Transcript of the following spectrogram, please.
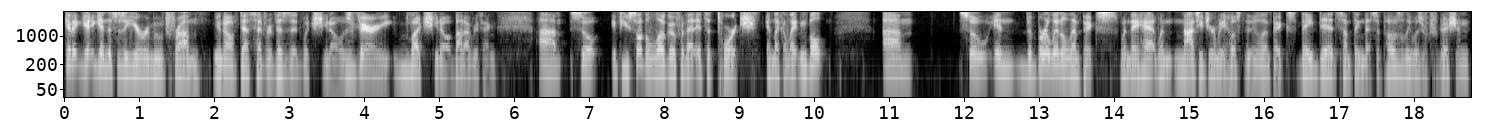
again, again this is a year removed from you know death's head revisited which you know was very much you know about everything. Um so if you saw the logo for that it's a torch and like a lightning bolt. Um so in the berlin olympics when they had when nazi germany hosted the olympics they did something that supposedly was a tradition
